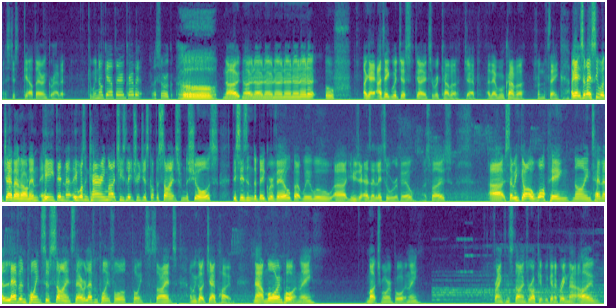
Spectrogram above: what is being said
Let's just get up there and grab it. Can we not get up there and grab it? I saw a. Oh no no no no no no no no no. Oof. Okay, I think we're just going to recover Jeb, and then we'll cover from the thing. Okay, so let's see what Jeb had on him. He didn't. He wasn't carrying much. He's literally just got the science from the shores. This isn't the big reveal, but we will uh, use it as a little reveal, I suppose. Uh, so he got a whopping 9, 10, 11 points of science there, 11.4 points of science, and we got Jeb home. Now, more importantly, much more importantly, Frankenstein's rocket. We're going to bring that home.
